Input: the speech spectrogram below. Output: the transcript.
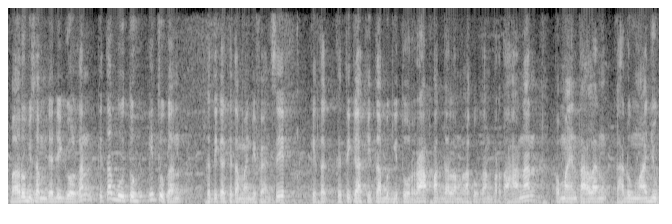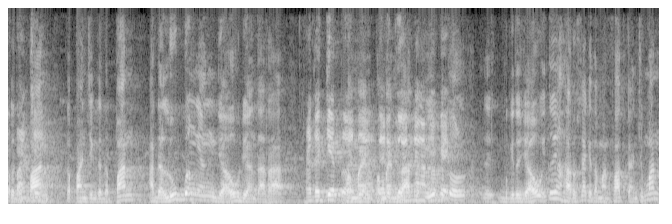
baru bisa menjadi gol kan. Kita butuh itu kan ketika kita main defensif, kita ketika kita begitu rapat dalam melakukan pertahanan, pemain Thailand kadung maju ke Kepancing. depan, kepancing ke depan, ada lubang yang jauh di antara Ada gap lah pemain dia, pemain dari sama Iya back. betul, begitu jauh itu yang harusnya kita manfaatkan. Cuman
